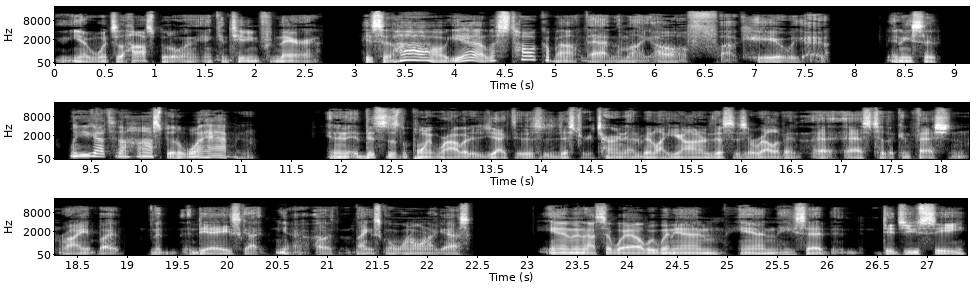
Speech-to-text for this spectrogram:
you know, went to the hospital and, and continued from there. He said, Oh, yeah, let's talk about that. And I'm like, Oh, fuck, here we go. And he said, When you got to the hospital, what happened? And this is the point where I would have ejected this a district attorney. I'd have been like, Your Honor, this is irrelevant uh, as to the confession, right? But the DA's got, you know, other things going on, I guess. And then I said, Well, we went in and he said, Did you see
